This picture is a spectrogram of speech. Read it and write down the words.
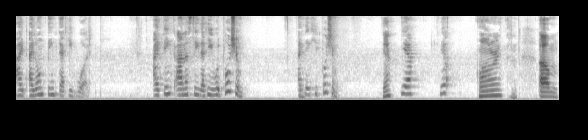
I I don't think that he would. I think honestly that he would push him. I think he'd push him. Yeah. Yeah. Yep. All right then. Um,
